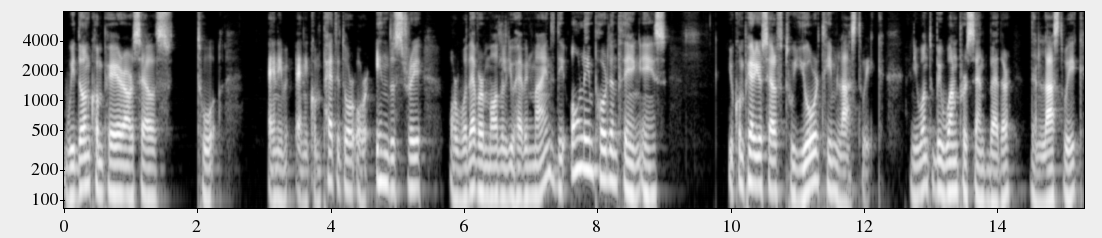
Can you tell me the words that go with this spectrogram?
We don't compare ourselves to any any competitor or industry or whatever model you have in mind. The only important thing is you compare yourself to your team last week and you want to be 1% better than last week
